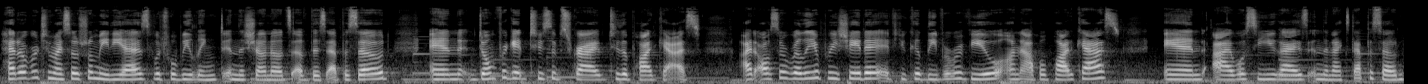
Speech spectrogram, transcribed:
head over to my social medias, which will be linked in the show notes of this episode. And don't forget to subscribe to the podcast. I'd also really appreciate it if you could leave a review on Apple Podcasts. And I will see you guys in the next episode.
